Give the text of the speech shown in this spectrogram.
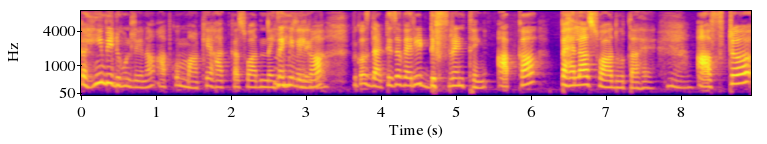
कहीं भी ढूंढ लेना आपको माँ के हाथ का स्वाद नहीं, नहीं मिलेगा because that is a very different thing आपका पहला स्वाद होता है। आफ्टर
